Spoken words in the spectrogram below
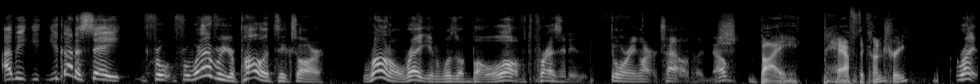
I mean, you, you got to say for for whatever your politics are, Ronald Reagan was a beloved president during our childhood. No, By half the country. right?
